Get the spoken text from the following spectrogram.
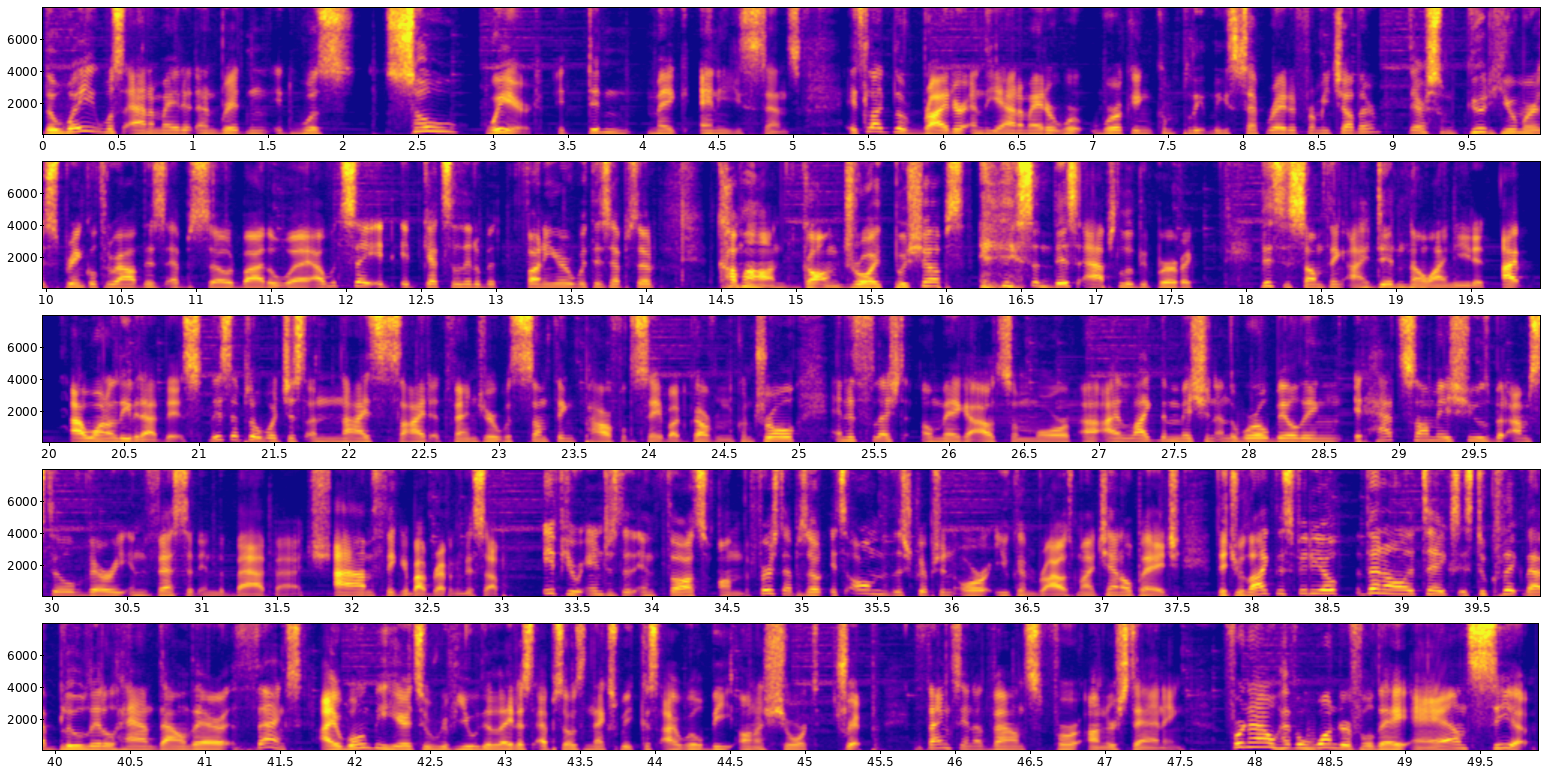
the way it was animated and written, it was so weird. It didn't make any sense. It's like the writer and the animator were working completely separated from each other. There's some good humor sprinkled throughout this episode, by the way. I would say it, it gets a little bit funnier with this episode. Come on, Gonk Droid push-ups? Isn't this absolutely perfect? This is something I didn't know I needed. I I want to leave it at this. This episode was just a nice side adventure with something powerful to say about government control, and it fleshed Omega out some more. Uh, I like the mission and the world building. It had some issues, but I'm still very invested in the Bad Batch. I'm thinking about wrapping this up. If you're interested in thoughts on the first episode, it's all in the description or you can browse my channel page. Did you like this video? Then all it takes is to click that blue little hand down there. Thanks. I won't be here to review the latest episodes next week because I will be on a short trip. Thanks in advance for understanding. For now, have a wonderful day and see ya!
